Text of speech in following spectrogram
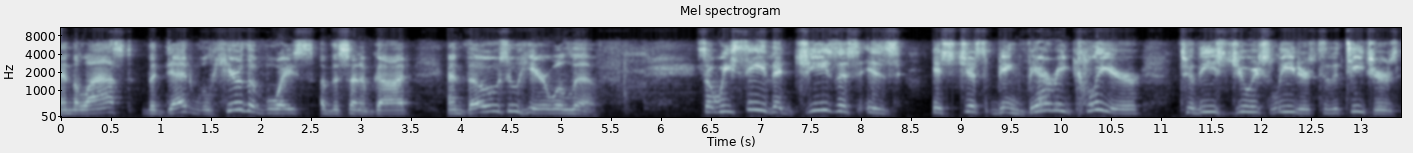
And the last, the dead will hear the voice of the Son of God, and those who hear will live. So we see that Jesus is, is just being very clear to these Jewish leaders, to the teachers,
